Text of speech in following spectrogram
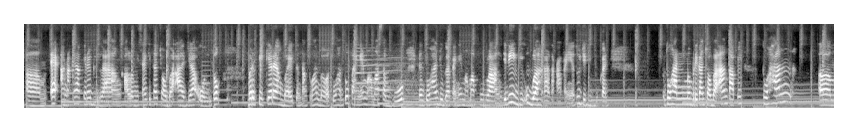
um, eh anaknya akhirnya bilang kalau misalnya kita coba aja untuk berpikir yang baik tentang Tuhan bahwa Tuhan tuh pengen mama sembuh dan Tuhan juga pengen mama pulang. Jadi diubah kata-katanya tuh jadi bukan Tuhan memberikan cobaan tapi Tuhan um,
